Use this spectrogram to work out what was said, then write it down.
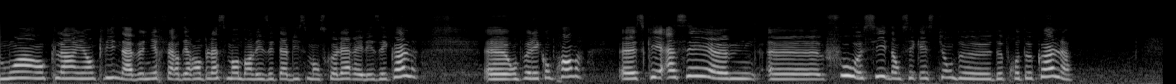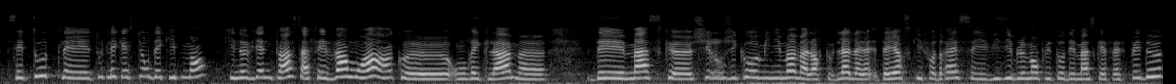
moins enclins et enclines à venir faire des remplacements dans les établissements scolaires et les écoles. on peut les comprendre. Euh, ce qui est assez euh, euh, fou aussi dans ces questions de, protocole, c'est toutes les, toutes les questions d'équipement qui ne viennent pas. Ça fait 20 mois hein, qu'on réclame des masques chirurgicaux au minimum, alors que là, d'ailleurs, ce qu'il faudrait, c'est visiblement plutôt des masques FFP2.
